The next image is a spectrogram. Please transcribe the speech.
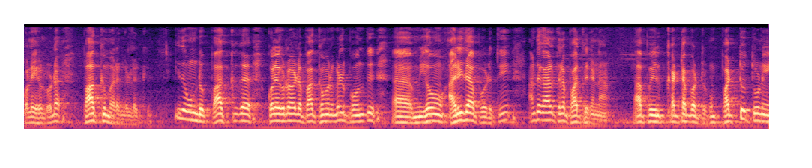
கொலைகளோட பாக்கு மரங்கள் இருக்குது இது உண்டு. பாக்கு கொலைகளோட பாக்கு மரங்கள் இப்போ வந்து மிகவும் அரிதாக போடுத்து அந்த காலத்தில் பார்த்துருக்கேன் நான். அப்போ இது கட்டப்பட்டிருக்கும். பட்டு துணி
